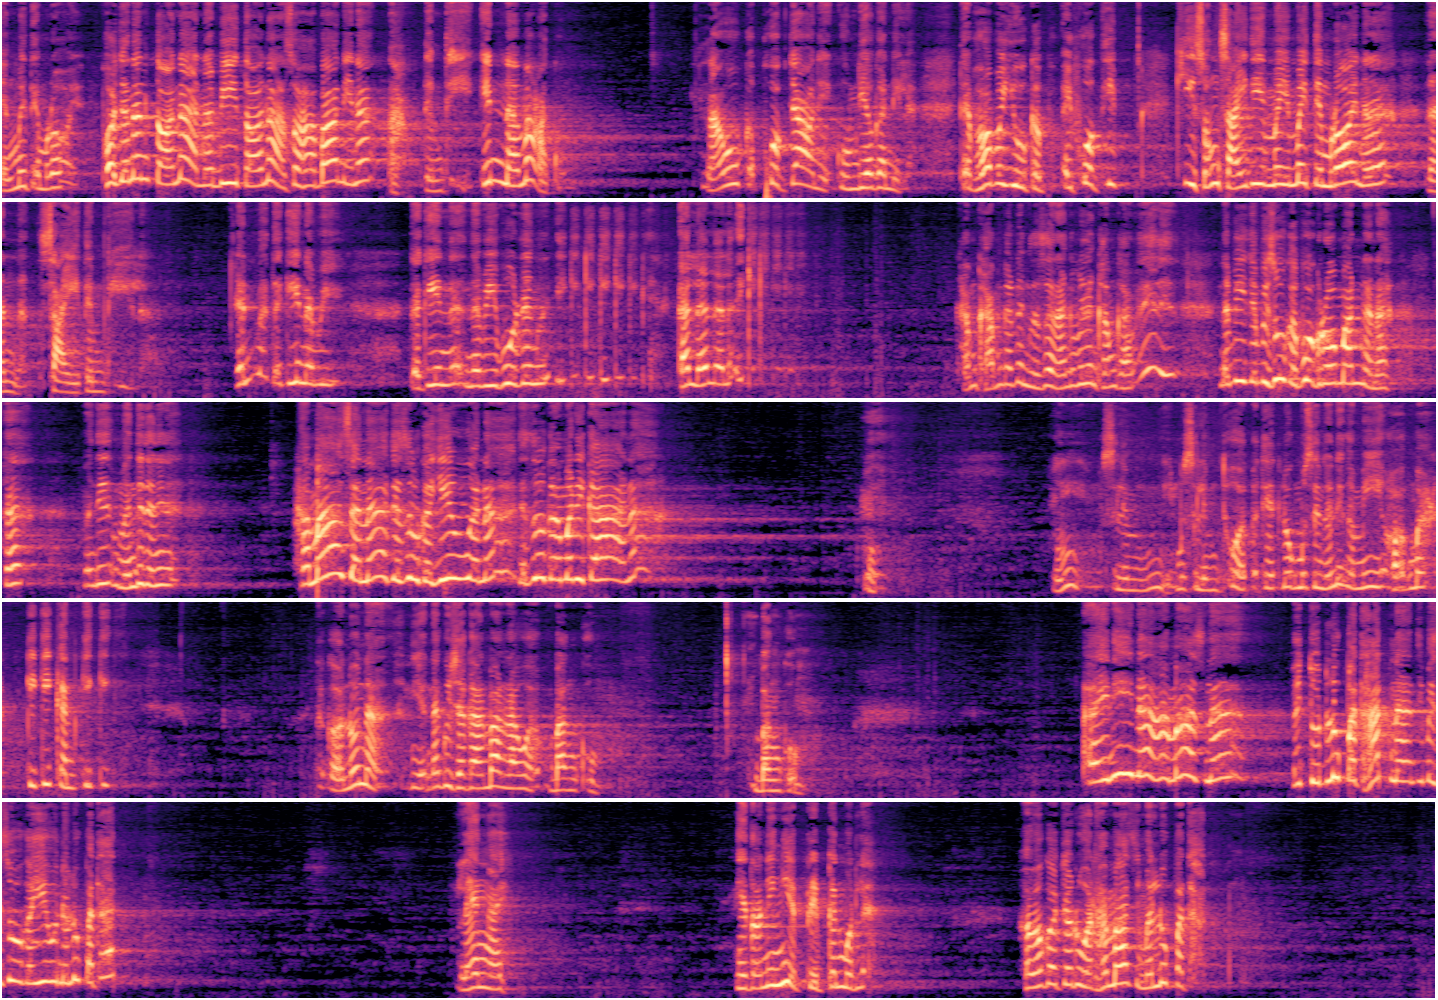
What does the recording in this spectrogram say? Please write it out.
ยังไม่เต็มร้อย เพราะฉะนั้นต่อหน้านาบีต่อหน้าสหบานี่นะอะเต็มที่อินนามะกุมเรากับพวกเจ้านี่กลุ่มเดียวกันนี่แหละ แต่พอไปอยู่กับไอ้พวกที่ขี้สงสัยที่ไม่ไม่เต็มร้อยนะนั่นใส่เต็มที่ล้วเห็นไหมตะกี้นบีตะกี้นบีพูดเรื่องอีกอีกอีกอีกอีกอะไรอะไรอีกอีกอีกขำขำกันเรื่องศาสนาก็เป็นเรื่องขำขำเอ้นบีจะไปสู้กับพวกโรมันน่ะนะฮะมันที่เหมือนที่เดี๋ยวนี้ฮามาสนะจะสู้กับยิวนะจะสู้กับอเมริกานะนี่ มุสลิมนี่มุสลิมทั่วประเทศลูกมุสลิมตัวนี้ก็มีออกมากิ๊กกันกิ๊กแต่ก่อนนู้นน่ะเนี่ยนักวิชาการบ้านเราอะบางกลุ่มบางกลุ่มไอ้นี่นะฮามาสนะ ไปจุดลูกประทัดนะ ที่ไปสู้กับยิวเนี่ยลูกประทัดแรงไงเนี่ยตอนนี้เงียบกริบกันหมดเลย เขาบอกว่าจรวดฮามาสเหมือนลูกประทัด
